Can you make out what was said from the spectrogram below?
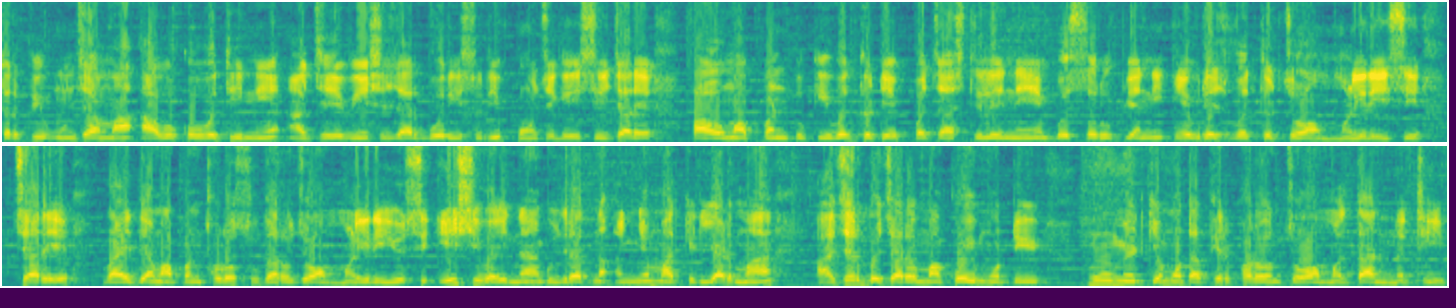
તરફી ઊંઝામાં આવકો વધીને આજે વીસ હજાર બોરી સુધી પહોંચી ગઈ છે. જ્યારે ભાવમાં પણ ટૂંકી વધઘટે પચાસથી લઈને બસો રૂપિયાની એવરેજ વધઘટ જોવા મળી રહી છે. જ્યારે વાયદામાં પણ થોડો સુધારો જોવા મળી રહ્યો છે. એ સિવાયના ગુજરાતના અન્ય માર્કેટ યાર્ડમાં હાજર બજારોમાં કોઈ મોટી મૂવમેન્ટ કે મોટા ફેરફારો જોવા મળતા નથી.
